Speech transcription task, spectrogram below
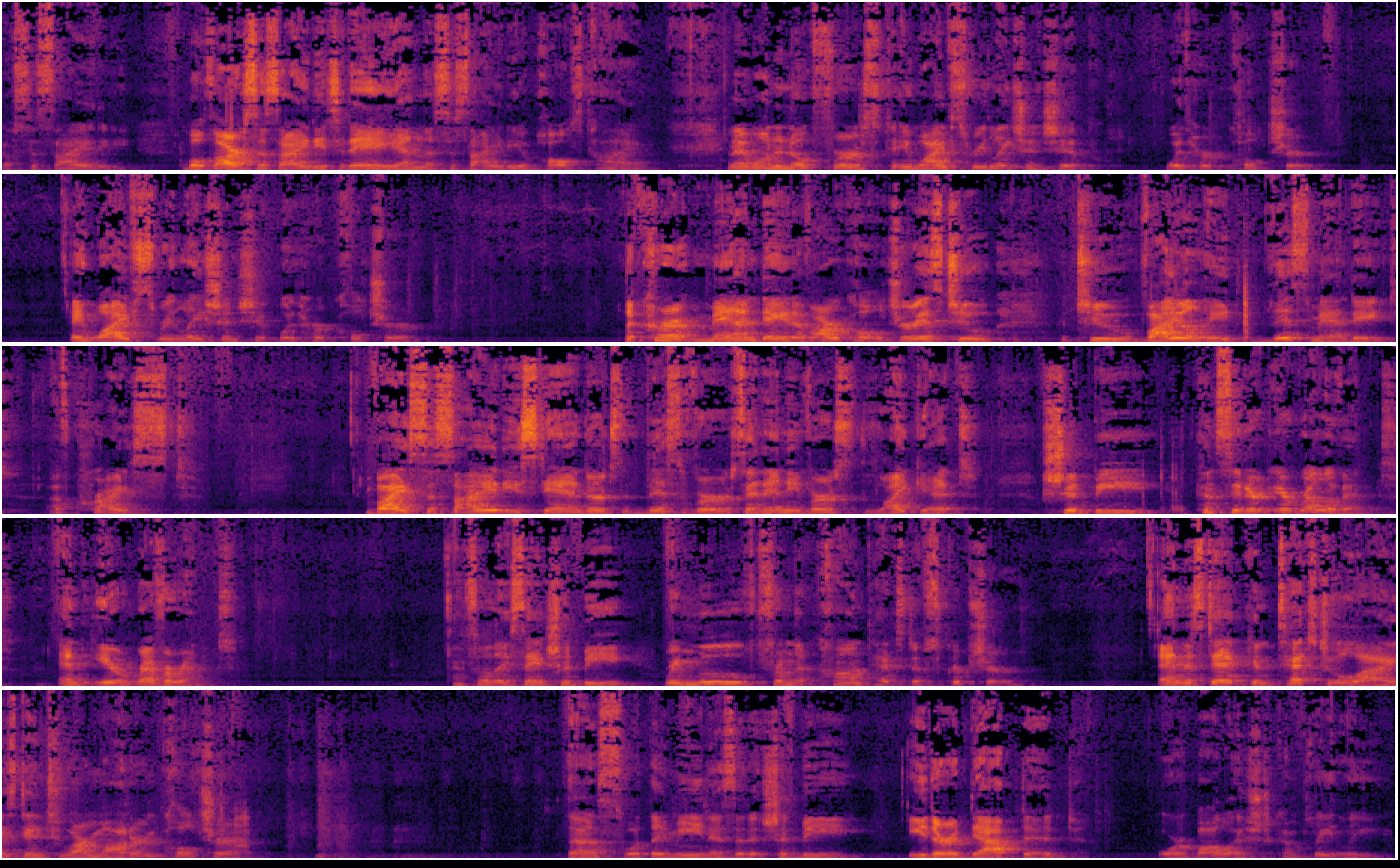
of society, both our society today and the society of Paul's time. And I want to note first a wife's relationship with her culture a wife's relationship with her culture. The current mandate of our culture is to, to violate this mandate of Christ. By society standards, this verse and any verse like it should be considered irrelevant and irreverent. And so they say it should be removed from the context of Scripture and instead contextualized into our modern culture. Thus, what they mean is that it should be either adapted or abolished completely.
